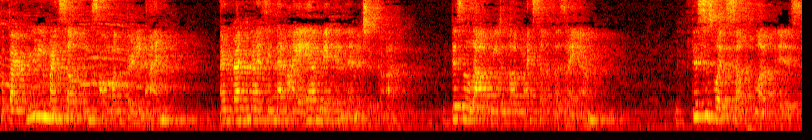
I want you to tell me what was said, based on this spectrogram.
But by rooting myself in Psalm 139 and recognizing that I am made in the image of God, this allowed me to love myself as I am. This is what self-love is.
